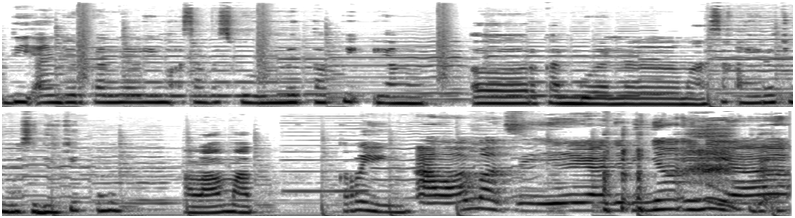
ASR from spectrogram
dianjurkannya 5 sampai 10 menit tapi yang eh, rekan buana masak airnya cuma sedikit kan alamat kering. Alamat sih, ya jadinya ini ya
